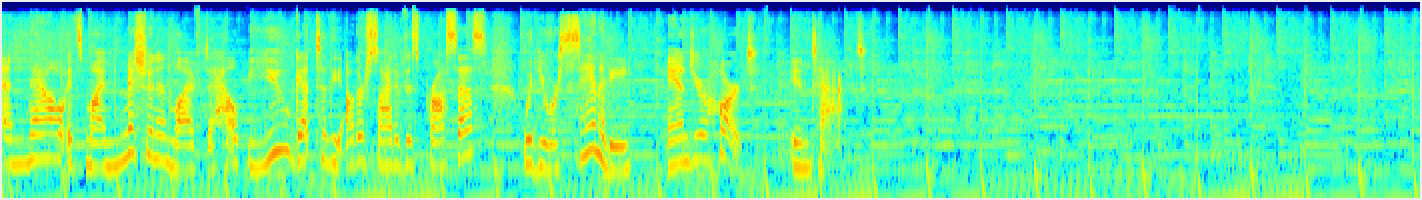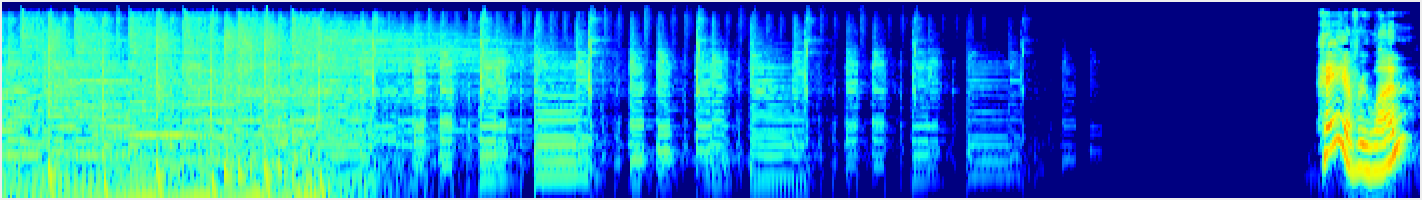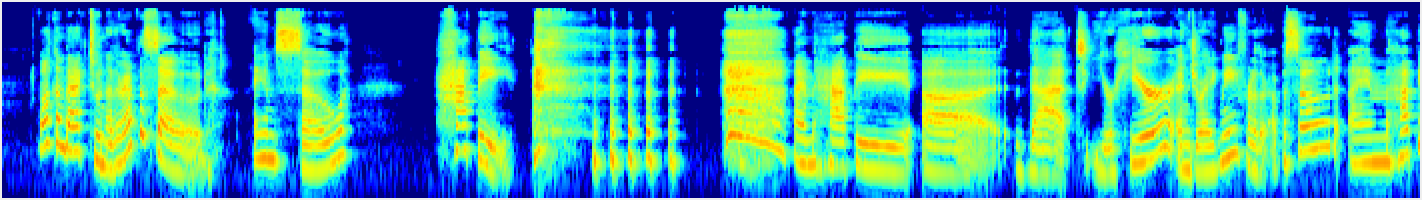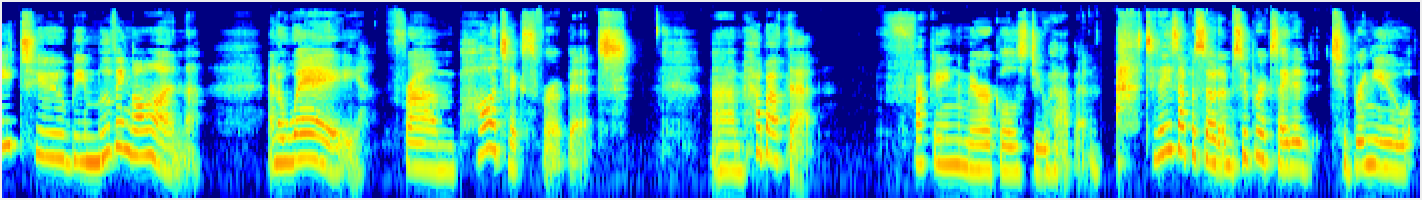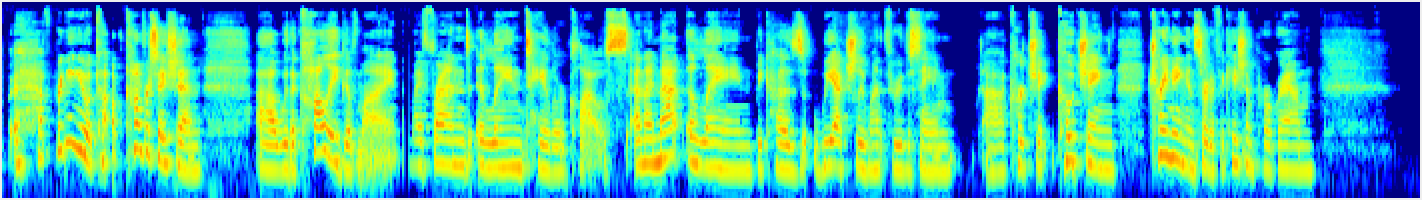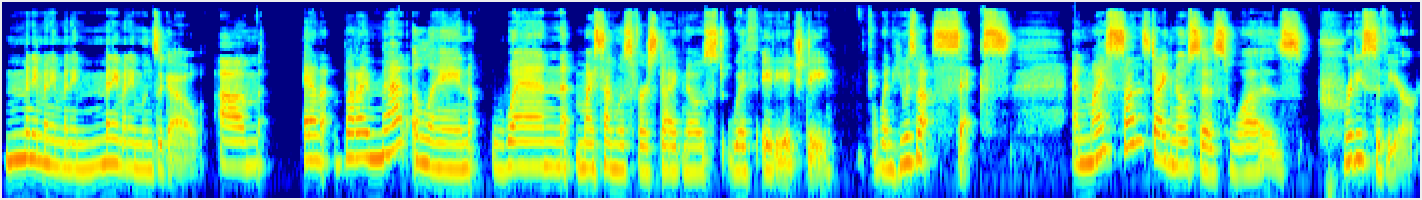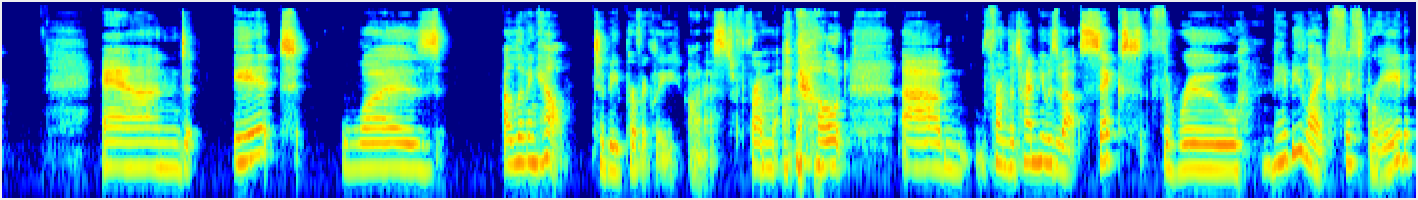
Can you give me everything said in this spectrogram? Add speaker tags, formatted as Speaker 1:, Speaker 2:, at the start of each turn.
Speaker 1: and now it's my mission in life to help you get to the other side of this process with your sanity and your heart intact. Hey everyone! Welcome back to another episode. I am so happy. I'm happy uh, that you're here and joining me for another episode. I'm happy to be moving on and away from politics for a bit. Um, how about that? Fucking miracles do happen today's episode, I'm super excited to bring you, bringing you a conversation uh, with a colleague of mine, my friend Elaine Taylor Klaus. And I met Elaine because we actually went through the same uh, coaching, training, and certification program many, many, many, many, many moons ago. Um, and but I met Elaine when my son was first diagnosed with ADHD when he was about six. And my son's diagnosis was pretty severe. And it was a living hell, to be perfectly honest. From about, um, from the time he was about six through maybe like fifth grade,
